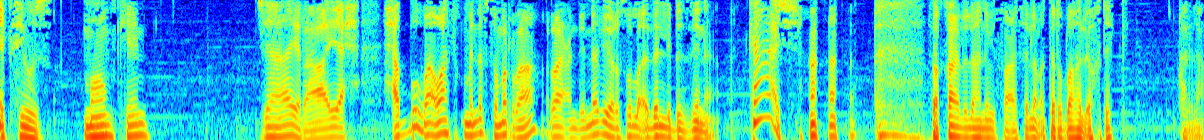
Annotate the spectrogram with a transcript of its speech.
excuse ممكن. جاي رايح. حبه ما واثق من نفسه مرة رايح عند النبي يا رسول الله أذن لي بالزنا. كاش. فقال له النبي صلى الله عليه وسلم أترضاه لأختك؟ قال لا.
